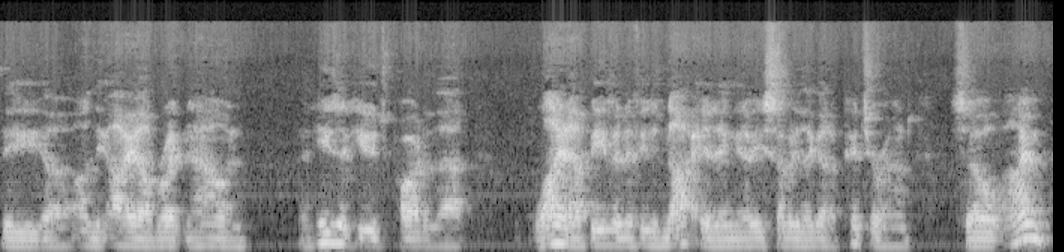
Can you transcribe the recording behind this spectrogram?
the uh, on the IL right now, and and he's a huge part of that lineup. Even if he's not hitting, you know, he's somebody they got to pitch around. So I'm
